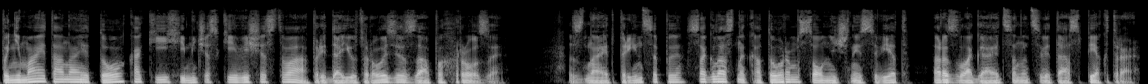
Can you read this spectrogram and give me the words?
Понимает она и то, какие химические вещества придают розе запах розы. Знает принципы, согласно которым солнечный свет разлагается на цвета спектра.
